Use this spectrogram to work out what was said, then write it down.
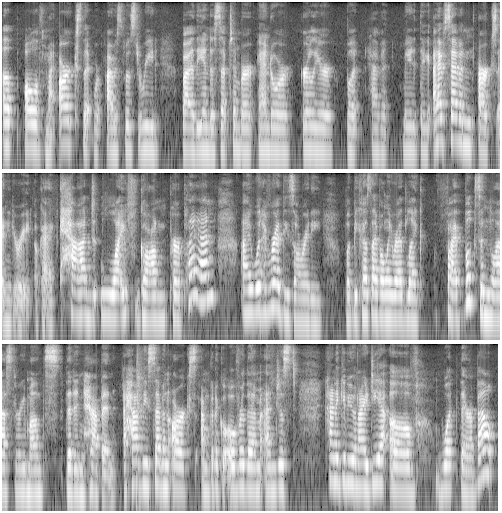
up all of my arcs that were I was supposed to read by the end of September and or earlier but haven't made it there. I have seven arcs I need to read, okay? Had life gone per plan, I would have read these already, but because I've only read like five books in the last three months that didn't happen. I have these seven arcs. I'm to go over them and just kind of give you an idea of what they're about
